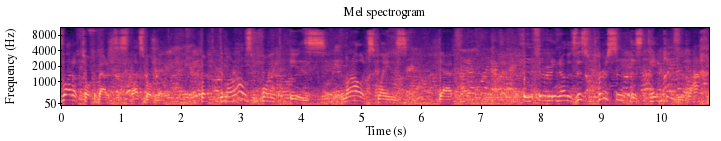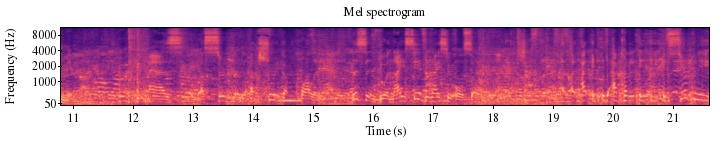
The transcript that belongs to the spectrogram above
there's a lot of talk about it, there's lots spoken it. But the Maharal's point is, the Maharal explains that, in, in other words, this person is taking Rachmim as a certain, a truing up quality. Listen, you are nice here, be nice to also. I, I, it, it, it, it's certainly,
